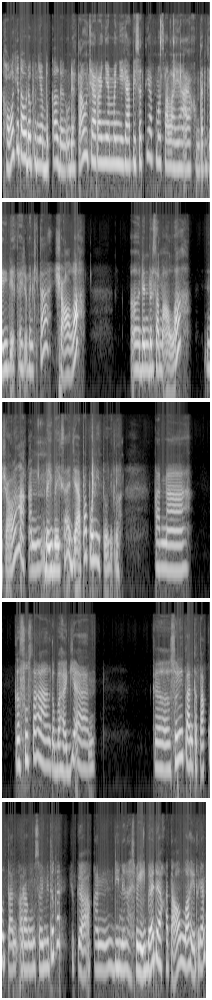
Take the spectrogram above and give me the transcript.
kalau kita udah punya bekal dan udah tahu caranya menyikapi setiap masalah yang akan terjadi di kehidupan kita insya Allah uh, dan bersama Allah insya Allah akan baik-baik saja apa pun itu gitu karena kesusahan kebahagiaan kesulitan ketakutan orang muslim itu kan juga akan dinilai sebagai ibadah kata Allah gitu kan.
